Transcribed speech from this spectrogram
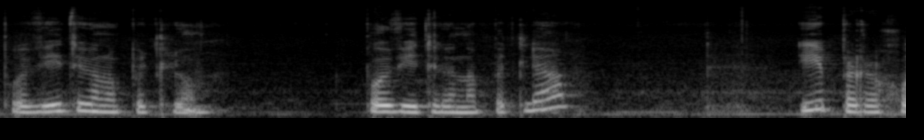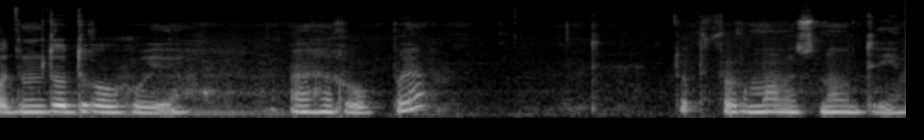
повітряну петлю. Повітряна петля. І переходимо до другої групи. Тут формуємо знову дві,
